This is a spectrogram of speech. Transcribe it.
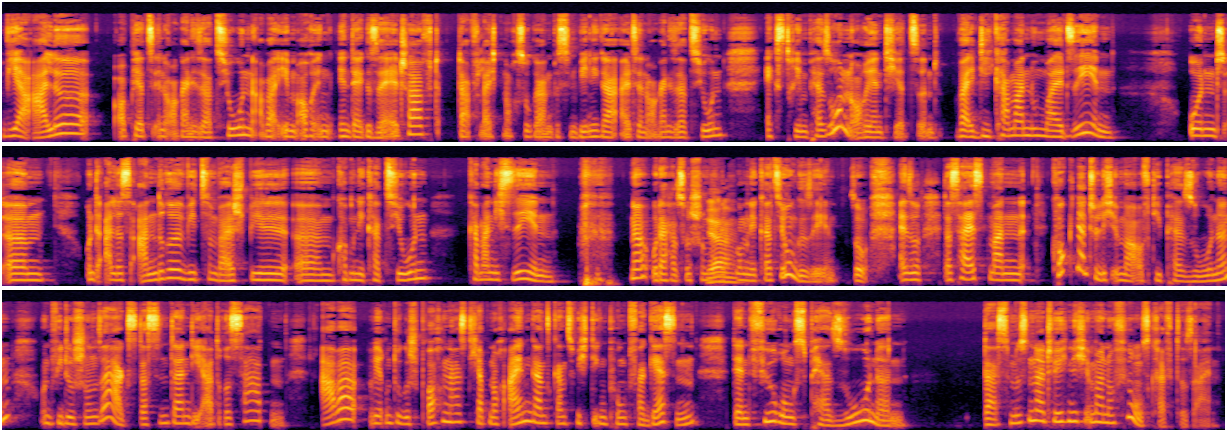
wir alle ob jetzt in Organisationen, aber eben auch in, in der Gesellschaft, da vielleicht noch sogar ein bisschen weniger als in Organisationen, extrem personenorientiert sind, weil die kann man nun mal sehen. Und, ähm, und alles andere, wie zum Beispiel ähm, Kommunikation, kann man nicht sehen. ne? Oder hast du schon ja. mal Kommunikation gesehen? So. Also, das heißt, man guckt natürlich immer auf die Personen und wie du schon sagst, das sind dann die Adressaten. Aber während du gesprochen hast, ich habe noch einen ganz, ganz wichtigen Punkt vergessen, denn Führungspersonen, das müssen natürlich nicht immer nur Führungskräfte sein.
